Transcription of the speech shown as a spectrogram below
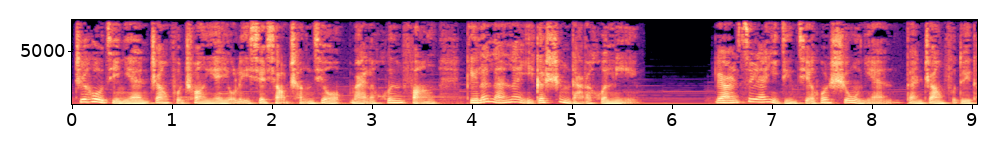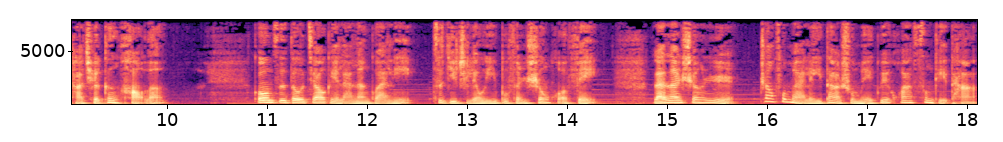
之后几年，丈夫创业有了一些小成就，买了婚房，给了兰兰一个盛大的婚礼。两人虽然已经结婚十五年，但丈夫对她却更好了，工资都交给兰兰管理。自己只留一部分生活费。兰兰生日，丈夫买了一大束玫瑰花送给她，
